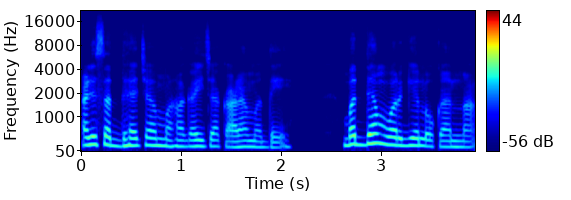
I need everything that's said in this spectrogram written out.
आणि सध्याच्या महागाईच्या काळामध्ये मध्यमवर्गीय लोकांना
